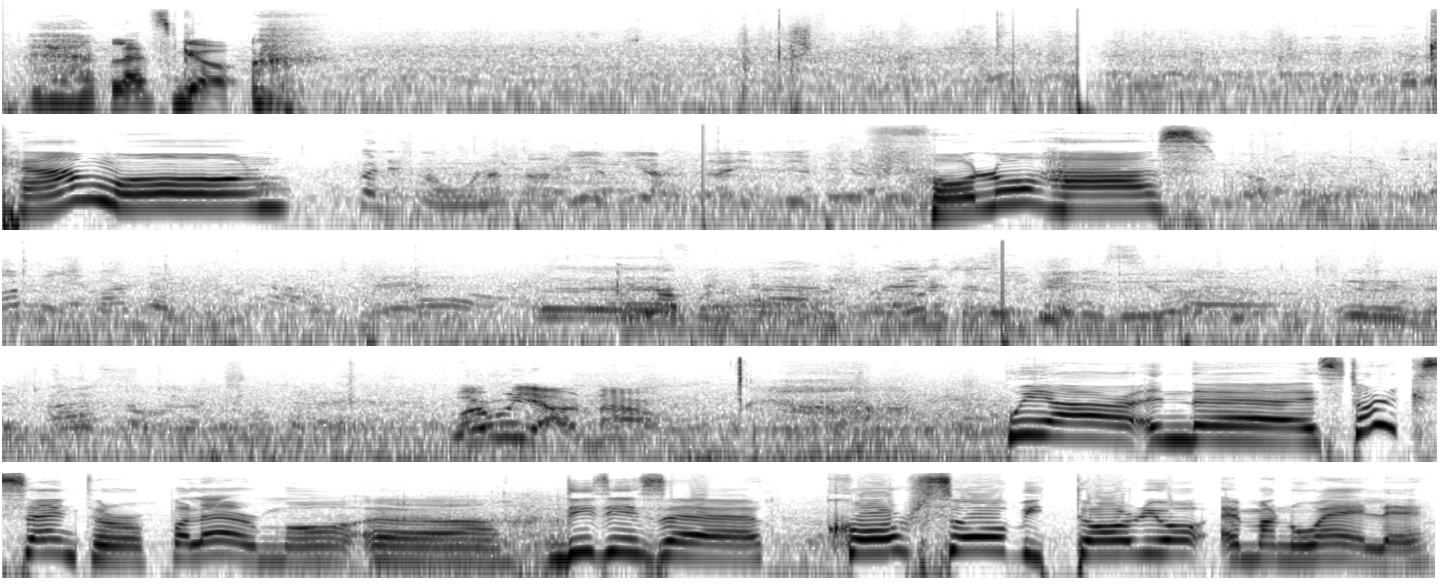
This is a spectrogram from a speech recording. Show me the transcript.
let's go. Come on. Follow us. Where we are now? We are in the historic center of Palermo. Uh, this is uh, Corso Vittorio Emanuele.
